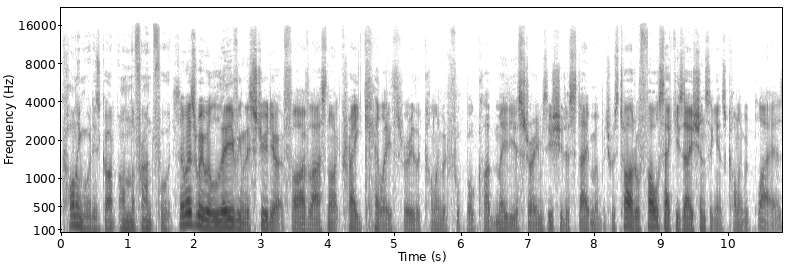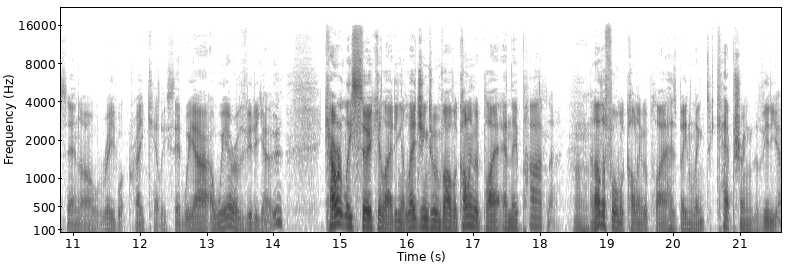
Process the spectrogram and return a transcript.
Collingwood has got on the front foot. So as we were leaving the studio at five last night, Craig Kelly, through the Collingwood Football Club media streams, issued a statement which was titled "False Accusations Against Collingwood Players." And I'll read what Craig Kelly said: "We are aware of video currently circulating alleging to involve a Collingwood player and their partner." Another former Collingwood player has been linked to capturing the video.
